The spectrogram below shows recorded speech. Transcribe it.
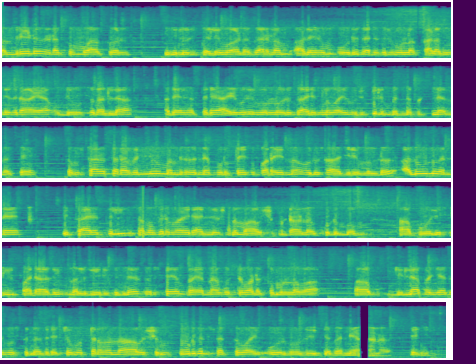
മന്ത്രിയുടെ അടക്കം വാക്കുകൾ ഇതിനൊരു തെളിവാണ്. കാരണം അദ്ദേഹം ഒരു തരത്തിലുമുള്ള കളങ്കിതനായ ഉദ്യോഗസ്ഥനല്ല. അദ്ദേഹത്തിന് അഴിമതി പോലുള്ള ഒരു കാര്യങ്ങളുമായി ഒരിക്കലും ബന്ധപ്പെട്ടില്ല എന്നൊക്കെ സംസ്ഥാനത്തെ റവന്യൂ മന്ത്രി തന്നെ പുറത്തേക്ക് പറയുന്ന ഒരു സാഹചര്യമുണ്ട്. അതുകൊണ്ട് തന്നെ ഇക്കാര്യത്തിൽ സമഗ്രമായ ഒരു അന്വേഷണം ആവശ്യപ്പെട്ടാണ് കുടുംബം ആ പോലീസിൽ പരാതി നൽകിയിരിക്കുന്നത്. തീർച്ചയായും പ്രേരണ കുറ്റം അടക്കമുള്ളവ ജില്ലാ പഞ്ചായത്ത് പ്രസിഡന്റിനെതിരെ ചുമത്തണമെന്ന ആവശ്യം കൂടുതൽ ശക്തമായി ഉയർന്നുകൊണ്ടിരിക്കുക തന്നെയാണ്. രഞ്ജിത്ത്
